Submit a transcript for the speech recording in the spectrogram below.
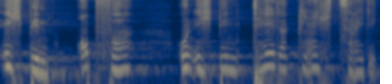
ich bin Opfer und ich bin Täter gleichzeitig.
